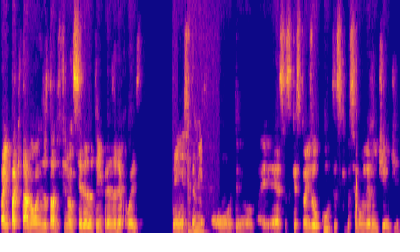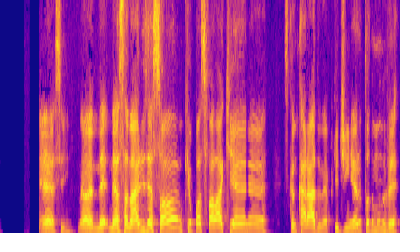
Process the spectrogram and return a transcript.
vai impactar no resultado financeiro da tua empresa depois. Tem isso também, uhum. então, tem essas questões ocultas que você não vê no dia a dia. É, sim. Não, nessa análise é só o que eu posso falar que é escancarado, né? Porque dinheiro todo mundo vê.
